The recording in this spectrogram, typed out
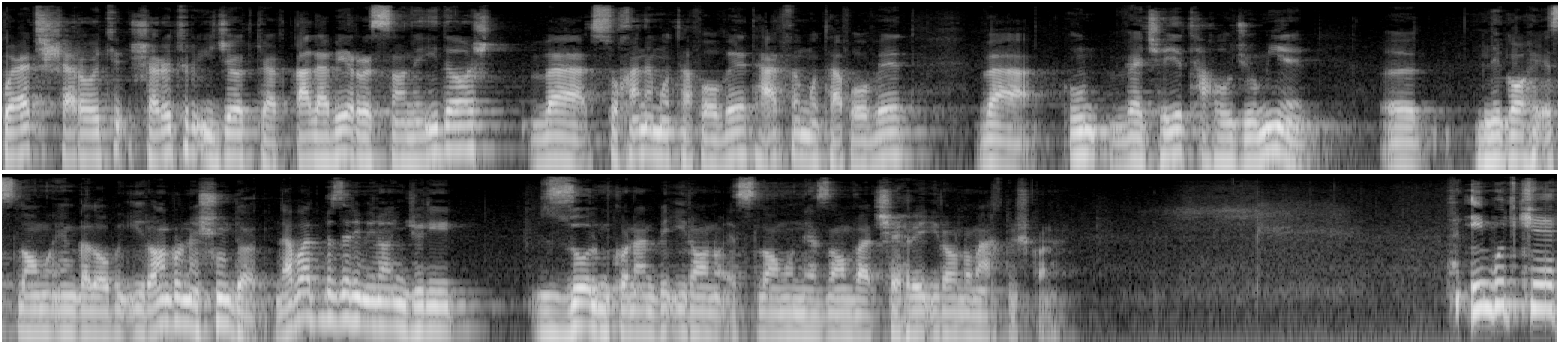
باید شرایط, شرایط رو ایجاد کرد. قلبه رسانه ای داشت و سخن متفاوت حرف متفاوت و اون وجهه تهاجمی نگاه اسلام و انقلاب ایران رو نشون داد. نباید بذاریم اینا اینجوری ظلم کنن به ایران و اسلام و نظام و چهره ایران رو مخدوش کنن. این بود که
